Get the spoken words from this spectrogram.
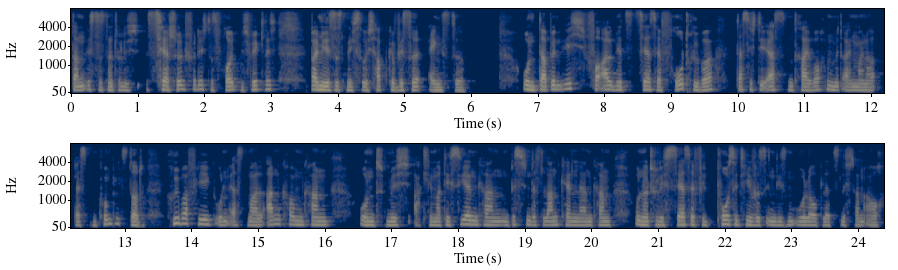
dann ist es natürlich sehr schön für dich. Das freut mich wirklich. Bei mir ist es nicht so. Ich habe gewisse Ängste. Und da bin ich vor allem jetzt sehr, sehr froh drüber, dass ich die ersten drei Wochen mit einem meiner besten Kumpels dort rüberfliege und erstmal ankommen kann und mich akklimatisieren kann, ein bisschen das Land kennenlernen kann und natürlich sehr, sehr viel Positives in diesem Urlaub letztlich dann auch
